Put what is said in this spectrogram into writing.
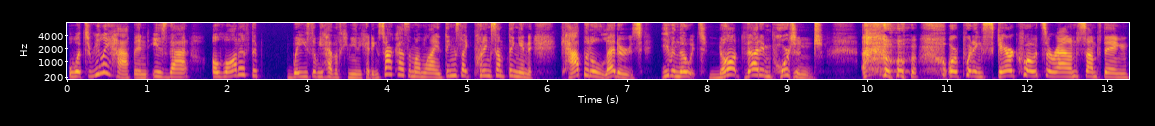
what's really happened is that a lot of the ways that we have of communicating sarcasm online, things like putting something in capital letters, even though it's not that important, or putting scare quotes around something,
